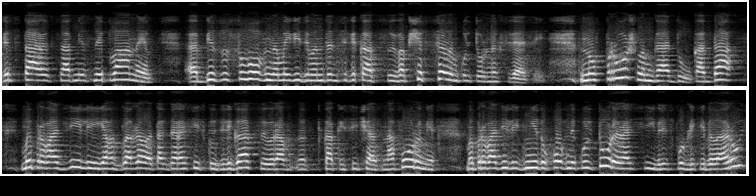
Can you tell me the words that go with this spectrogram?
верстают совместные планы. Безусловно, мы видим интенсификацию вообще в целом культурных связей. Но в прошлом году, когда мы проводили, я возглавляла тогда российскую делегацию, как и сейчас на форуме, мы проводили Дни духовной культуры России в Республике Беларусь.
